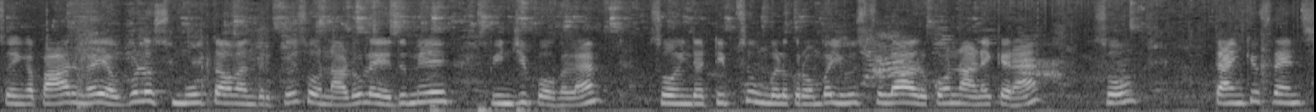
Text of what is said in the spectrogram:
ஸோ இங்கே பாருங்கள் எவ்வளோ ஸ்மூத்தாக வந்திருக்கு. ஸோ நடுவில் எதுவுமே பிஞ்சு போகலை. ஸோ இந்த டிப்ஸ் உங்களுக்கு ரொம்ப யூஸ்ஃபுல்லாக இருக்கும்னு நினைக்கிறேன். ஸோ தேங்க்யூ ஃப்ரெண்ட்ஸ்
